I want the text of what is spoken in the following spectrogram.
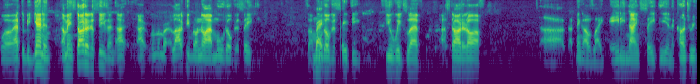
Well, at the beginning, I mean, start of the season. I I remember a lot of people don't know I moved over to safety, so I moved right. over to safety. A few weeks left. I started off. Uh, I think I was like 89th safety in the country,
